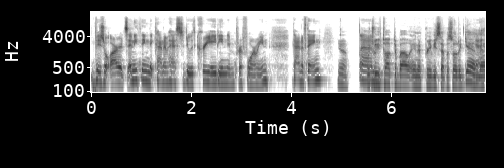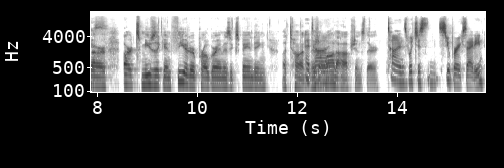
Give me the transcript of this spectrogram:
visual arts, anything that kind of has to do with creating and performing kind of thing. Yeah. Um, Which we've talked about in a previous episode again, yes. that our arts, music, and theater program is expanding a ton. A There's ton. a lot of options there. Tons, which is super exciting.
